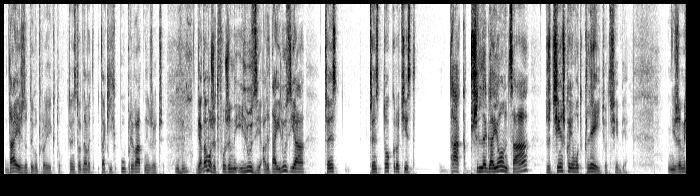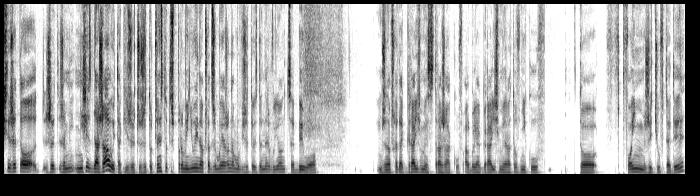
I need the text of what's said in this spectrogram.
dajesz do tego projektu. Często nawet takich półprywatnych rzeczy. Wiadomo, że tworzymy iluzję, ale ta iluzja częst, częstokroć jest tak przylegająca, że ciężko ją odkleić od siebie. I że myślę, że to, że, że mnie się zdarzały takie rzeczy, że to często też promieniuje, na przykład, że moja żona mówi, że to jest denerwujące było, że na przykład jak graliśmy strażaków albo jak graliśmy ratowników, to w twoim życiu wtedy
